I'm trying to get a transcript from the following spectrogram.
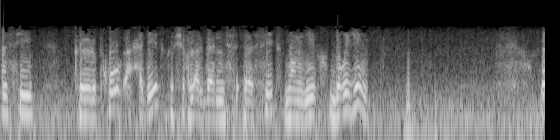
ainsi que le prouve un hadith que Cheikh Al-Albani euh, cite dans le livre d'origine. Il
